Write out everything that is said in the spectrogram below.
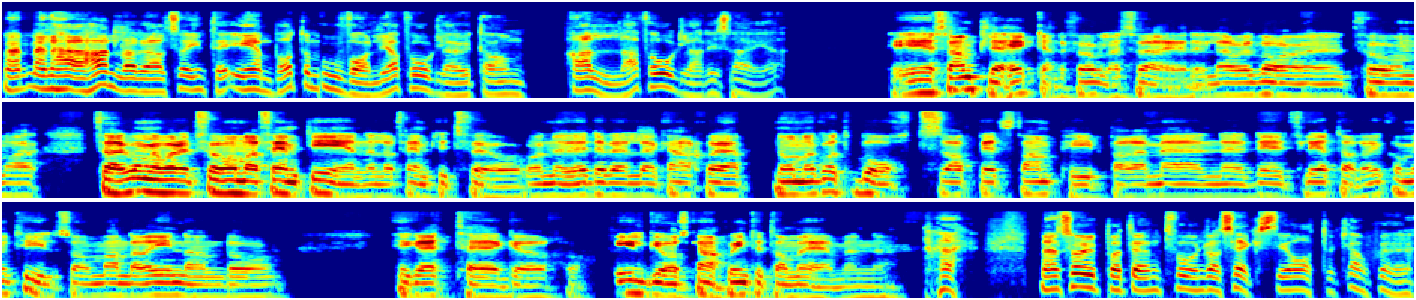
Men, men här handlar det alltså inte enbart om ovanliga fåglar utan om alla fåglar i Sverige? Det är samtliga häckande fåglar i Sverige. Det lär väl vara 200. Eh, Förra gången var det 251 eller 52 och nu är det väl kanske någon har gått bort, svartbett strandpipare, men eh, det är ett flertal har ju kommit till som mandarinand och Egretthäger kanske inte tar med. Men, eh. men så uppåt en 260 arter kanske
